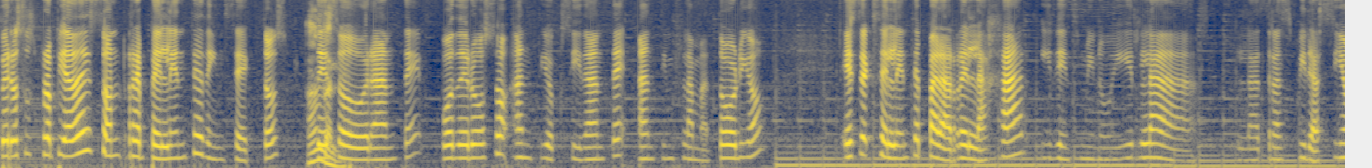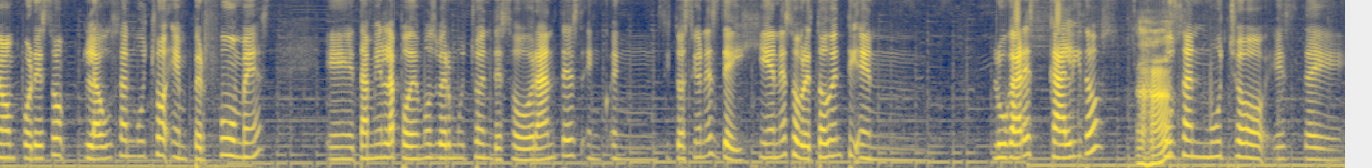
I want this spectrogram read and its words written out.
Pero sus propiedades son repelente de insectos, desodorante, poderoso antioxidante, antiinflamatorio. Es excelente para relajar y disminuir la, transpiración. Por eso la usan mucho en perfumes. Eh, también la podemos ver mucho en desodorantes, en, situaciones de higiene, sobre todo en, lugares cálidos. Usan mucho este,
